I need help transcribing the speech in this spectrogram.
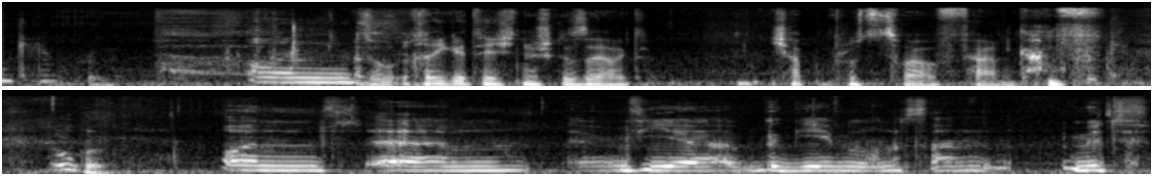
Okay. Und, Also regeltechnisch gesagt. Ich habe plus zwei auf Fernkampf. Okay. und ähm, wir begeben uns dann mit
